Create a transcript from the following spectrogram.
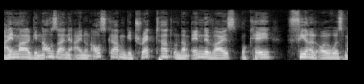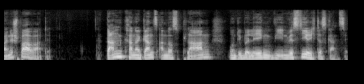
einmal genau seine Ein- und Ausgaben getrackt hat und am Ende weiß, okay, 400 Euro ist meine Sparrate. Dann kann er ganz anders planen und überlegen, wie investiere ich das Ganze.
